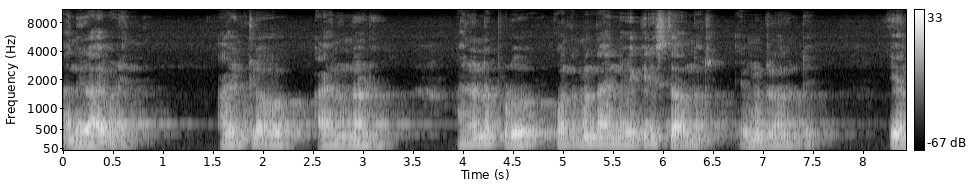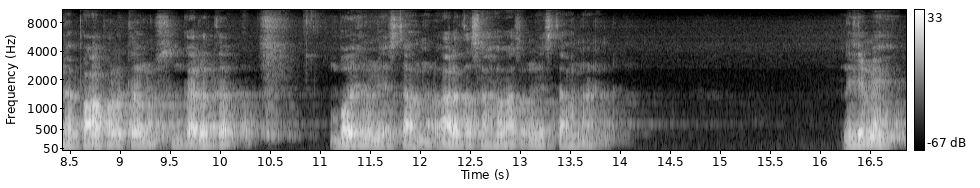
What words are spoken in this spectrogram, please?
అని రాయబడింది. ఆ ఇంట్లో ఆయన ఉన్నాడు. ఆయన ఉన్నప్పుడు కొంతమంది ఆయన విగ్రహిస్తూ ఉన్నారు. ఏమంటున్నారంటే ఈయన పాపలతోనూ సుంకర్లతో భోజనం చేస్తూ ఉన్నాడు. వాళ్ళతో సహవాసం చేస్తూ ఉన్నాడు నిజమే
